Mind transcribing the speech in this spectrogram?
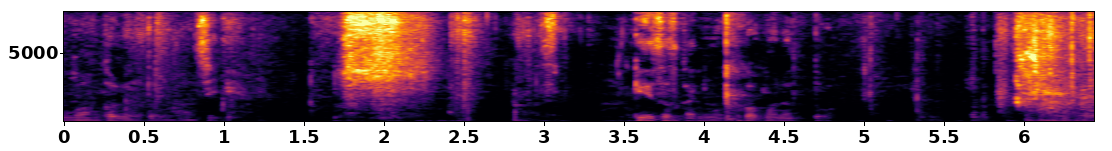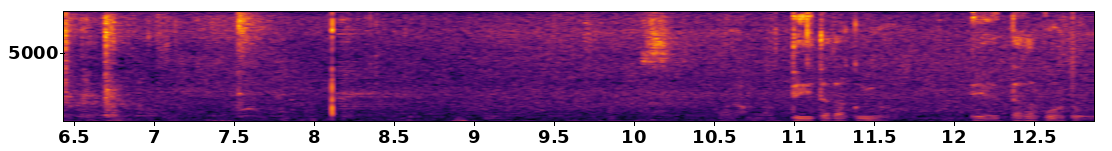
防犯カメラと同じ。警察官にも許可もらっと。ほら、持っていただくよ。えーいただこうと、と。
